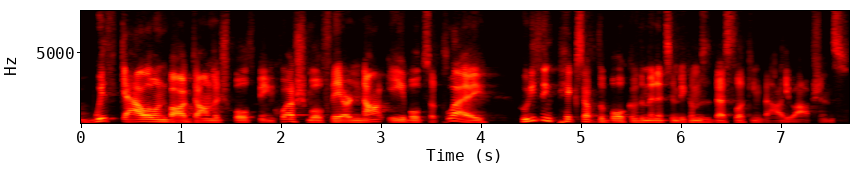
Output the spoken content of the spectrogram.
with Gallo and Bogdanovic both being questionable, if they are not able to play, who do you think picks up the bulk of the minutes and becomes the best looking value options?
